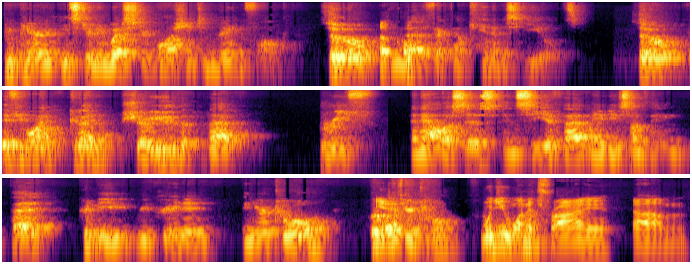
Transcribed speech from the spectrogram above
comparing eastern and western Washington rainfall. So, Oh, cool. that oh. effect on cannabis yields. So, if you want, could I show you that, that brief analysis and see if that may be something that could be recreated in your tool or Yeah. with your tool? Would you want to try um,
